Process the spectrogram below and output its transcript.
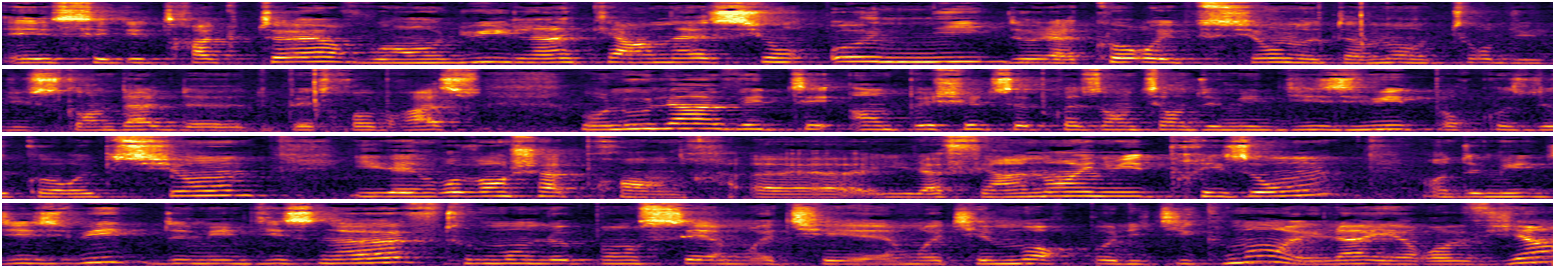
et ses détracteurs voient en lui l'incarnation honnie de la corruption, notamment autour du, scandale de, de, Petrobras. Bon, Lula avait été empêché de se présenter en 2018 pour cause de corruption. Il a une revanche à prendre. Euh, il a fait un an et demi de prison en 2018, 2019. Tout le monde le pensait à moitié, à moitié mort politiquement et là il revient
